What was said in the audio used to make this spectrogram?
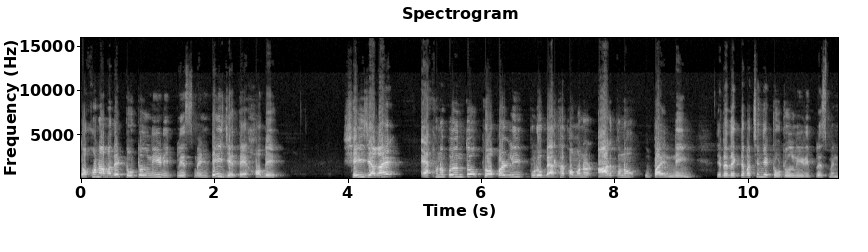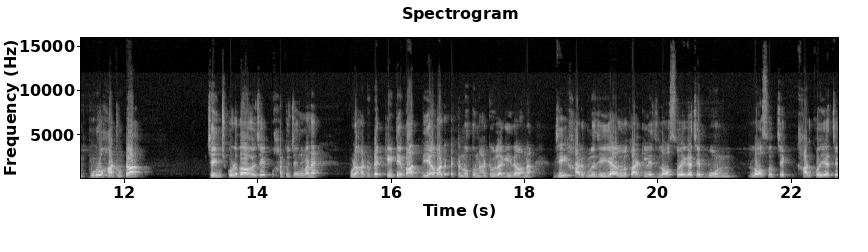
তখন আমাদের টোটাল নিয়ে রিপ্লেসমেন্টেই যেতে হবে। সেই জায়গায় এখনও পর্যন্ত প্রপারলি পুরো ব্যথা কমানোর আর কোনো উপায় নেই। যেটা দেখতে পাচ্ছেন যে টোটাল নি রিপ্লেসমেন্ট পুরো হাঁটুটা চেঞ্জ করে দেওয়া হয়েছে। হাঁটু চেঞ্জ মানে পুরো হাঁটুটা কেটে বাদ দিয়ে আবার একটা নতুন হাঁটু লাগিয়ে দেওয়া না। যেই হাড়গুলো, যেই জায়গাগুলো কার্টিলেজ লস হয়ে গেছে বোন লস হচ্ছে হাড় হয়ে যাচ্ছে,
